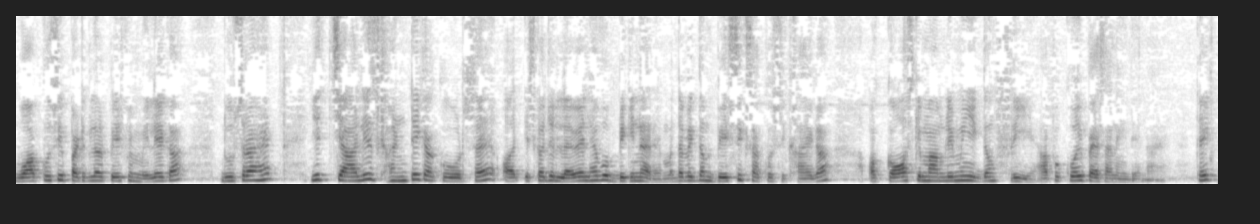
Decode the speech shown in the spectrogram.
वो आपको उसी पर्टिकुलर पेज पे मिलेगा। दूसरा है, ये 40 घंटे का कोर्स है और इसका जो लेवल है वो बिगिनर है मतलब एकदम बेसिक्स आपको सिखाएगा और कॉस्ट के मामले में एकदम फ्री है, आपको कोई पैसा नहीं देना है, ठीक?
